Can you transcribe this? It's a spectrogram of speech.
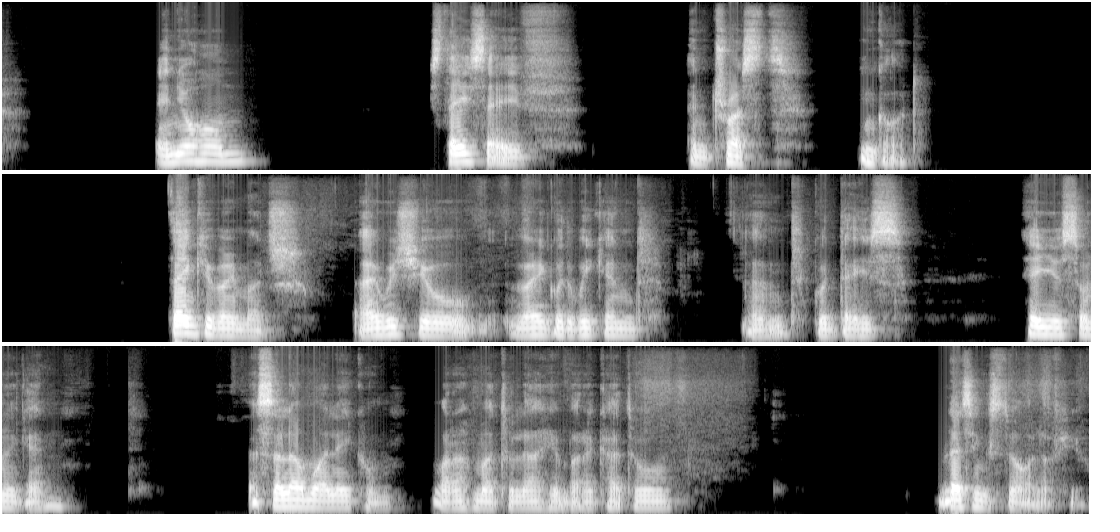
in your home, Stay safe and trust in God. Thank you very much. I wish you very good weekend and good days. Hear you soon again. Assalamu alaikum wa rahmatullahi wa barakatuh. Blessings to all of you.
